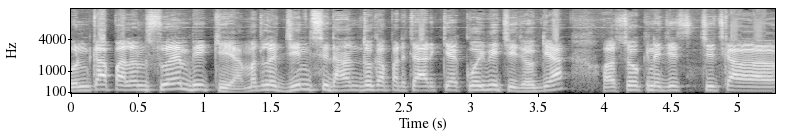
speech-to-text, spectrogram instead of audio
उनका पालन स्वयं भी किया। मतलब जिन सिद्धांतों का प्रचार किया, कोई भी चीज़ हो गया, अशोक ने जिस चीज़ का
